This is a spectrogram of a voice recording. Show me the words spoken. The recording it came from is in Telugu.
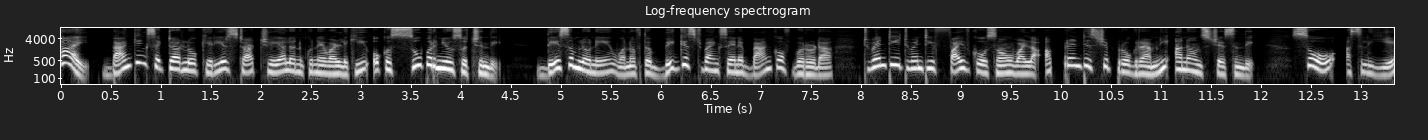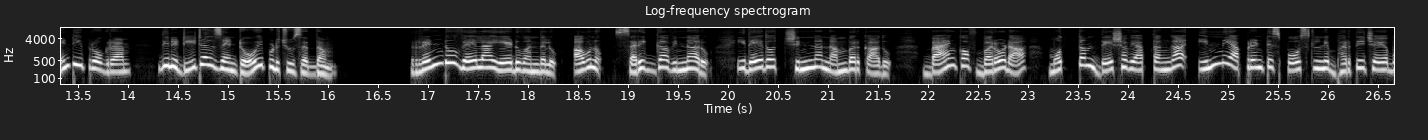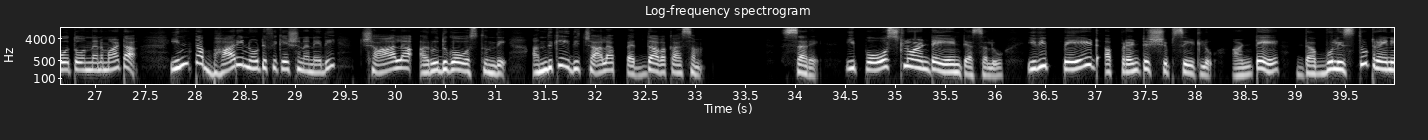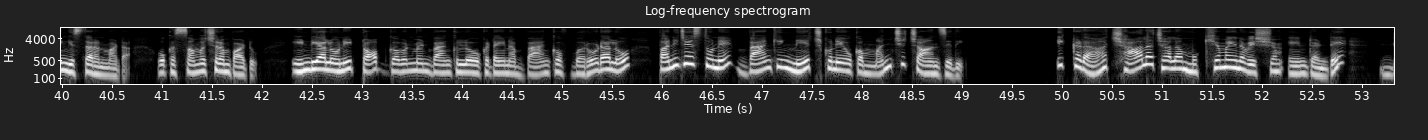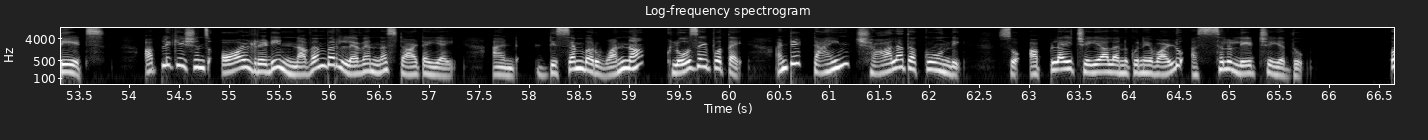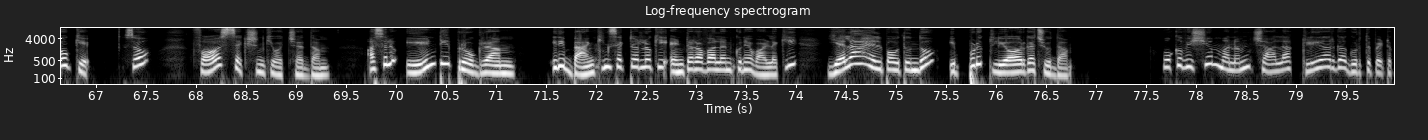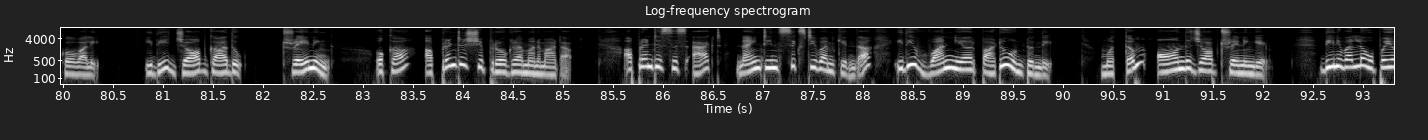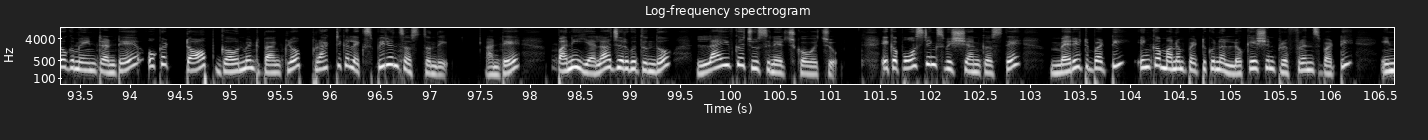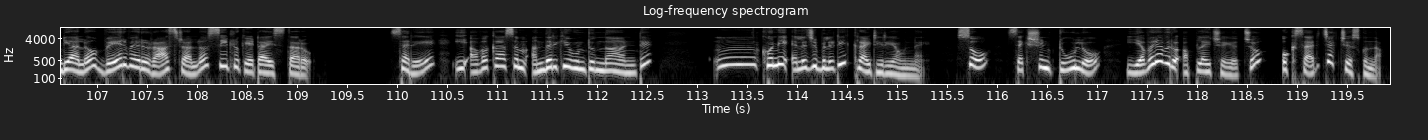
హాయ్! బ్యాంకింగ్ సెక్టార్లో కెరియర్ స్టార్ట్ చేయాలనుకునే వాళ్ళకి ఒక సూపర్ న్యూస్ వచ్చింది. దేశంలోనే one of the biggest banks అయిన bank of Baroda twenty twenty five కోసం వాళ్ళ అప్రెంటిస్షిప్ ప్రోగ్రామ్ని అనౌన్స్ చేసింది. సో అసలు ఏంటి ఈ ప్రోగ్రామ్? దీని డీటెయిల్స్ ఏంటో ఇప్పుడు చూసేద్దాం. రెండు వేల ఏడు వందలు. అవును సరిగ్గా విన్నారు. ఇదేదో చిన్న నంబర్ కాదు. బ్యాంక్ ఆఫ్ బరోడా మొత్తం దేశవ్యాప్తంగా ఇన్ని అప్రెంటిస్ పోస్టుల్ని భర్తీ చేయబోతోందనమాట ఇంత భారీ నోటిఫికేషన్ అనేది చాలా అరుదుగో వస్తుంది. అందుకే ఇది చాలా పెద్ద అవకాశం. సరే ఈ పోస్ట్లు అంటే ఏంటి అసలు? ఇవి పెయిడ్ అప్రెంటిస్షిప్ సీట్లు. అంటే డబ్బులిస్తూ ట్రైనింగ్ ఇస్తారన్నమాట. ఒక సంవత్సరం పాటు. ఇండియాలోని టాప్ గవర్నమెంట్ బ్యాంకుల్లో ఒకటైన బ్యాంక్ ఆఫ్ బరోడాలో పనిచేస్తూనే బ్యాంకింగ్ నేర్చుకునే ఒక మంచి ఛాన్స్ ఇది. ఇక్కడ చాలా చాలా ముఖ్యమైన విషయం ఏంటంటే డేట్స్. అప్లికేషన్స్ ఆల్రెడీ నవంబర్ లెవెన్న స్టార్ట్ అయ్యాయి. అండ్ డిసెంబర్ వన్న క్లోజ్ అయిపోతాయి. అంటే టైం చాలా తక్కువ ఉంది. సో అప్లై చేయాలనుకునే వాళ్ళు అస్సలు లేట్ చెయ్యొద్దు ఓకే సో ఫస్ట్ సెక్షన్కి వచ్చేద్దాం. అసలు ఏంటి ప్రోగ్రామ్ ఇది బ్యాంకింగ్ సెక్టర్లోకి ఎంటర్ అవ్వాలనుకునే వాళ్ళకి ఎలా హెల్ప్ అవుతుందో ఇప్పుడు క్లియర్గా చూద్దాం. ఒక విషయం మనం చాలా క్లియర్గా గుర్తుపెట్టుకోవాలి. ఇది జాబ్ కాదు ట్రైనింగ్. ఒక అప్రెంటిస్షిప్ ప్రోగ్రామ్ అనమాట apprentices act nineteen sixty one కింద ఇది వన్ ఇయర్ పాటు ఉంటుంది. మొత్తం ఆన్ ద జాబ్ ట్రైనింగే. దీనివల్ల ఉపయోగమేంటంటే ఒక టాప్ గవర్నమెంట్ బ్యాంక్లో ప్రాక్టికల్ ఎక్స్పీరియన్స్ వస్తుంది. అంటే పని ఎలా జరుగుతుందో లైవ్గా చూసి నేర్చుకోవచ్చు. ఇక పోస్టింగ్స్ విషయానికొస్తే మెరిట్ బట్టి ఇంకా మనం పెట్టుకున్న లొకేషన్ ప్రిఫరెన్స్ బట్టి ఇండియాలో వేర్వేరు రాష్ట్రాల్లో సీట్లు కేటాయిస్తారు. సరే ఈ అవకాశం అందరికీ ఉంటుందా అంటే కొన్ని ఎలిజిబిలిటీ క్రైటీరియా ఉన్నాయి. సో సెక్షన్ టూలో ఎవరెవరు అప్లై చేయొచ్చో ఒకసారి చెక్ చేసుకుందాం.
